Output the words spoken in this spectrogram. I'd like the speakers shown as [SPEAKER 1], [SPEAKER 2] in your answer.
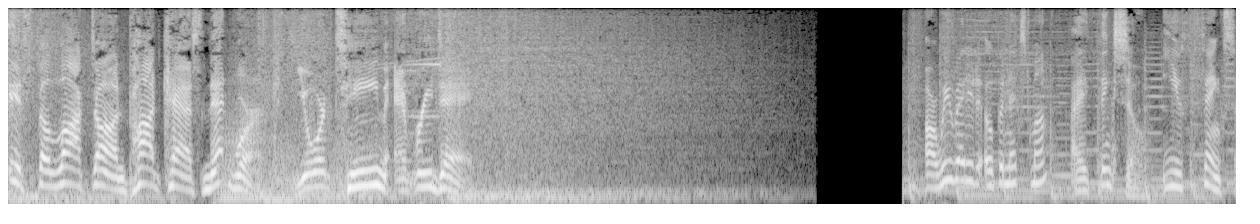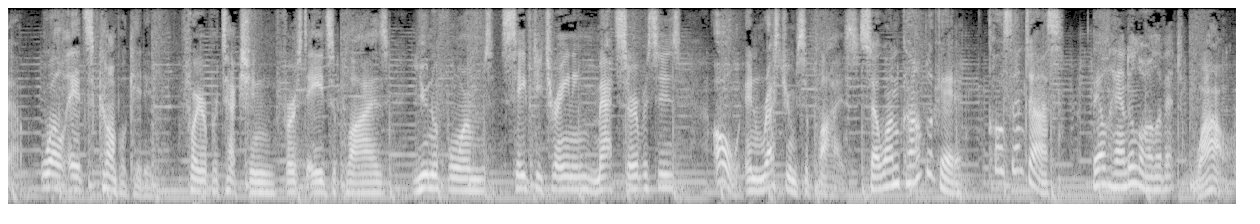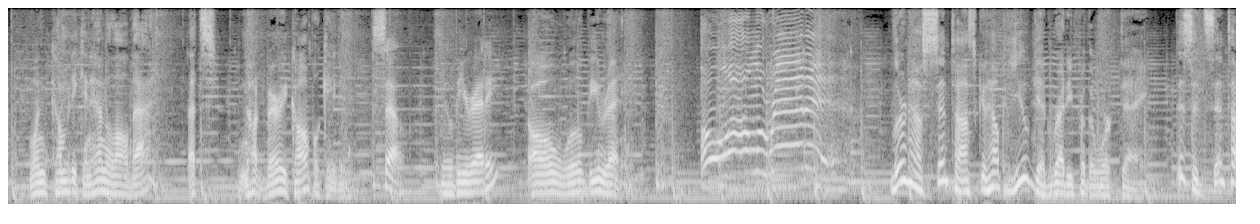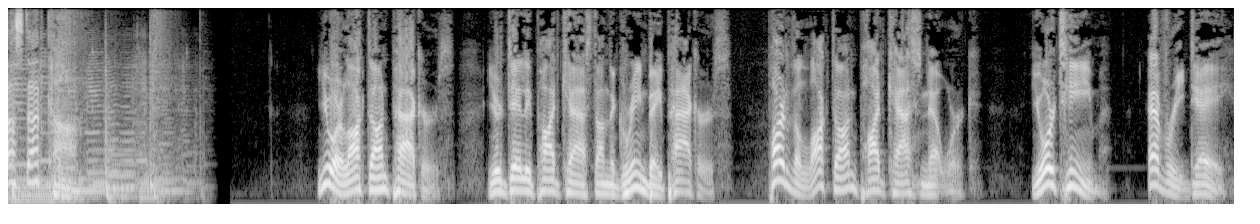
[SPEAKER 1] It's the Locked On Podcast Network, your team every day.
[SPEAKER 2] Are we ready to open next month?
[SPEAKER 3] I think so.
[SPEAKER 2] You think so?
[SPEAKER 3] Well, it's complicated. Fire protection, first aid supplies, uniforms, safety training, mat services. Oh, and restroom supplies.
[SPEAKER 2] So uncomplicated. Call Cintas. They'll handle all of it.
[SPEAKER 3] Wow, one company can handle all that? That's not very complicated.
[SPEAKER 2] So, you'll be ready?
[SPEAKER 3] Oh, we'll be ready.
[SPEAKER 4] Oh, I'm ready.
[SPEAKER 5] Learn how Cintas can help you get ready for the workday. Visit Cintas.com.
[SPEAKER 6] You are Locked On Packers, your daily podcast on the Green Bay Packers, part of the Locked On Podcast Network. Your team every day.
